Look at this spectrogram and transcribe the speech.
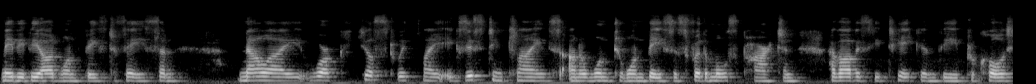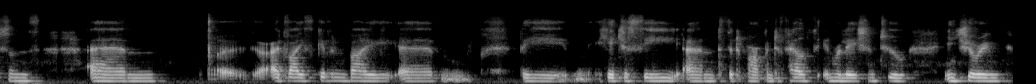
maybe the odd one face to face, and now I work just with my existing clients on a one to one basis for the most part and have obviously taken the precautions. Um, uh, advice given by um, the HSE and the Department of Health in relation to ensuring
